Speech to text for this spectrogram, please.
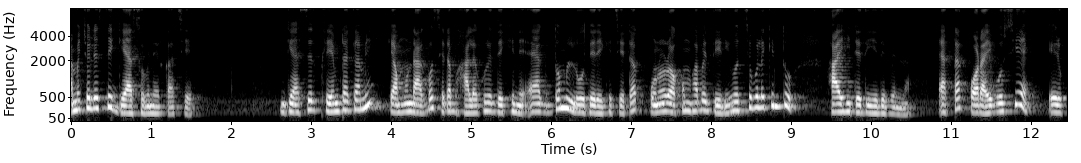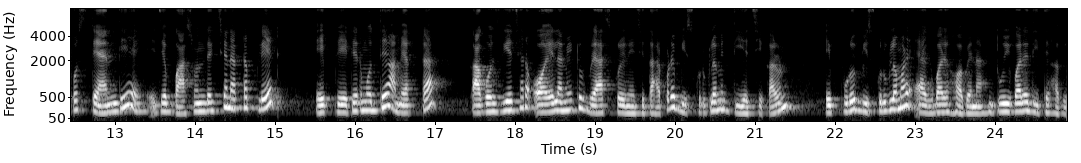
আমি চলে এসেছি গ্যাস ওভেনের কাছে। গ্যাসের ফ্লেমটাকে আমি কেমন রাখব সেটা ভালো করে দেখে নিই একদম লোতে রেখেছি। এটা কোনো রকমভাবে দেরি হচ্ছে বলে কিন্তু হাই হিটে দিয়ে দেবেন না। একটা কড়াই বসিয়ে এর উপর স্ট্যান্ড দিয়ে এই যে বাসন দেখছেন একটা প্লেট, এই প্লেটের মধ্যে আমি একটা কাগজ দিয়েছি আর অয়েল আমি একটু ব্রাশ করে নিয়েছি। তারপরে বিস্কুটগুলো আমি দিয়েছি। কারণ এই পুরো বিস্কুটগুলো আমার একবারে হবে না, দুইবারে দিতে হবে।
